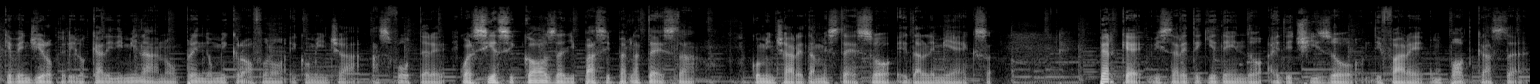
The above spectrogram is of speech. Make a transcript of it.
che va in giro per i locali di Milano, prende un microfono e comincia a sfottere qualsiasi cosa gli passi per la testa, cominciare da me stesso e dalle mie ex. Perché vi starete chiedendo hai deciso di fare un podcast,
